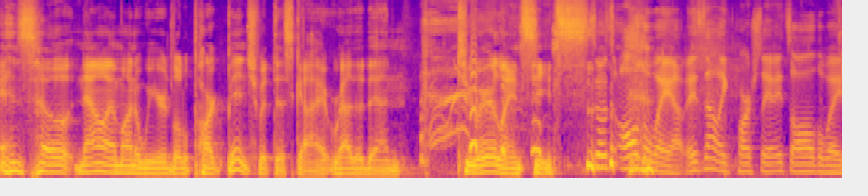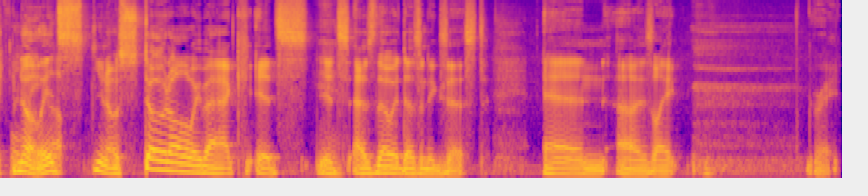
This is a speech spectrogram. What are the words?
and so now I'm on a weird little park bench with this guy rather than two airline seats. So it's all the way up. It's not like partially. It's all the way full. No, it's you know stowed all the way back. It's it's as though it doesn't exist, and uh, I was like, great.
